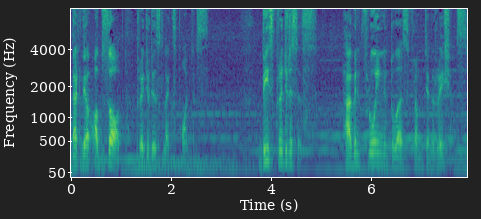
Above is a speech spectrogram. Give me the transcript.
that we have absorbed prejudice like sponges these prejudices have been flowing into us from generations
